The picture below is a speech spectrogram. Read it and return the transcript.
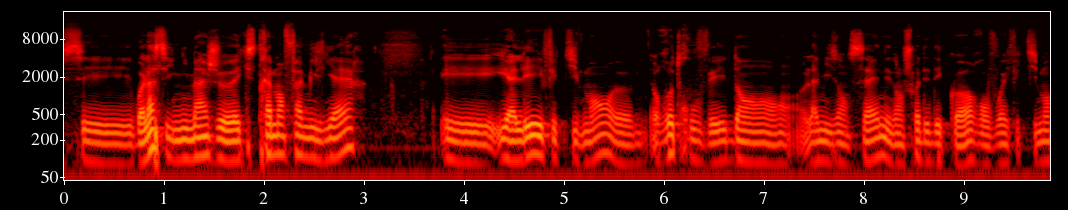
c'est voilà, c'est une image euh, extrêmement familière et, elle est effectivement euh, retrouvée dans la mise en scène et dans le choix des décors. On voit effectivement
